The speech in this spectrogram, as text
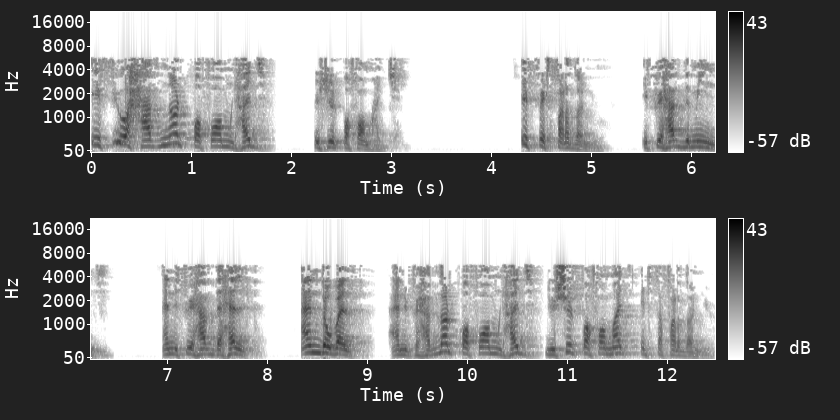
if you have not performed Hajj, you should perform Hajj. If it's fard on you, if you have the means, and if you have the health and the wealth, and if you have not performed Hajj, you should perform Hajj, it's a fard on you.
